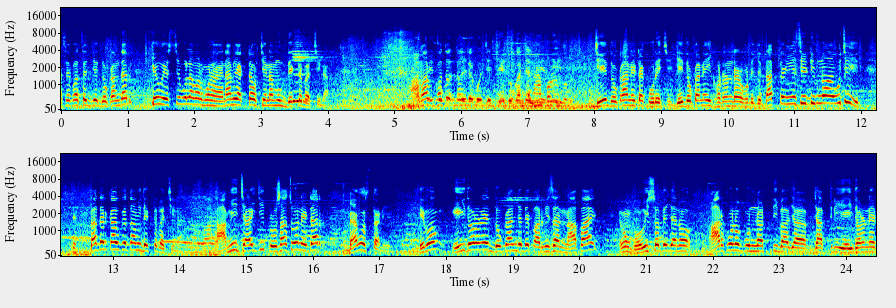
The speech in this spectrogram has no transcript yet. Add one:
আশেপাশের যে দোকানদার কেউ এসছে বলে আমার মনে হয় না আমি একটাও চেনা মুখ দেখতে পাচ্ছি না। আমার কথা যে দোকান এটা করেছে, যে দোকানে এই ঘটনাটা ঘটেছে, তার তো ইনিশিয়েটিভ নেওয়া উচিত। তাদের কাউকে তো আমি দেখতে পাচ্ছি না। আমি চাইছি প্রশাসন এটার ব্যবস্থা নিক এবং এই ধরনের দোকান যাতে পারমিশন না পায় এবং ভবিষ্যতে যেন আর কোনো পুণ্যার্থী বা যাত্রী এই ধরনের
